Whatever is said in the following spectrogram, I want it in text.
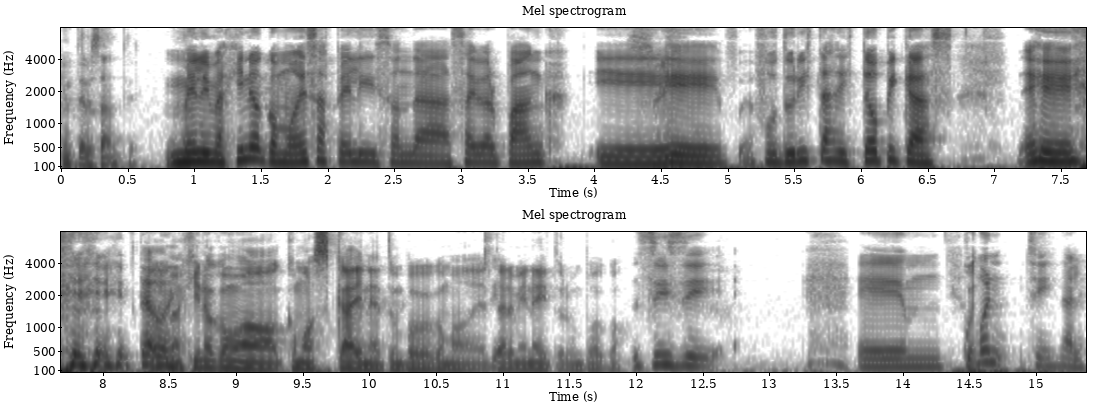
interesante. Me lo imagino como esas pelis onda cyberpunk y futuristas distópicas. Eh, me imagino como, como Skynet, un poco como de Terminator, un poco. Sí, sí. Em, bueno, sí, dale.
